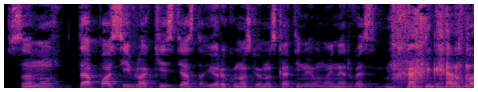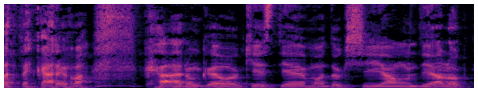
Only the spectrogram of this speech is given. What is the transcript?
să nu stea pasiv la chestia asta. Eu recunosc că eu nu sunt ca tine, eu mă enervez. Dacă văd pe careva că aruncă o chestie, mă duc și am un dialog.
